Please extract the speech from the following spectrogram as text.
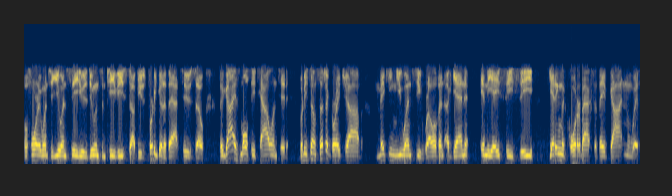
before he went to UNC, he was doing some TV stuff. He was pretty good at that too. So the guy is multi-talented, but he's done such a great job making UNC relevant again in the ACC, getting the quarterbacks that they've gotten with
